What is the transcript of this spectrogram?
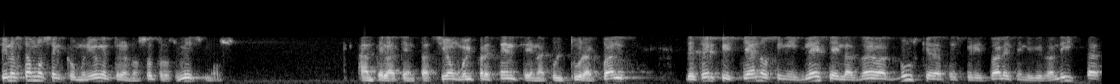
si no estamos en comunión entre nosotros mismos ante la tentación muy presente en la cultura actual de ser cristianos sin iglesia y las nuevas búsquedas espirituales individualistas,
